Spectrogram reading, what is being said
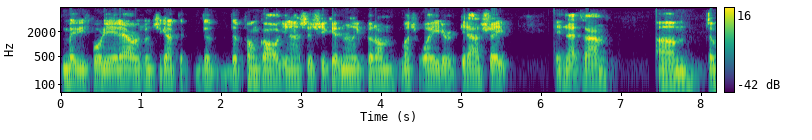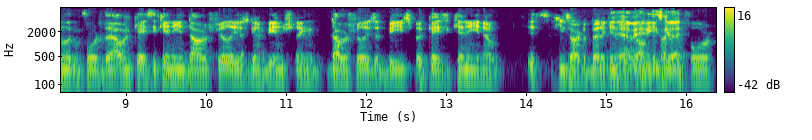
maybe 48 hours when she got the, the, the phone call, you know, so she couldn't really put on much weight or get out of shape in that time. Um, so I'm looking forward to that one. Casey Kenney and Dvalishvili is going to be interesting. Dvalishvili is a beast, but Casey Kenney, you know, it's he's hard to bet against. Yeah, man, he's good. Before.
